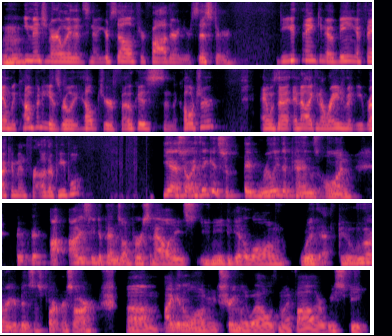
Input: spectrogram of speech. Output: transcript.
Mm-hmm. You mentioned earlier that you know yourself, your father, and your sister. Do you think you know being a family company has really helped your focus and the culture? And was that and like an arrangement you recommend for other people? Yeah, so I think it's it really depends on it, obviously depends on personalities. You need to get along with whoever your business partners are. Um, I get along extremely well with my father. We speak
